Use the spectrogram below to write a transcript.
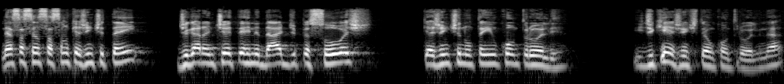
Nessa sensação que a gente tem de garantir a eternidade de pessoas que a gente não tem o controle. E de quem a gente tem o controle, né?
